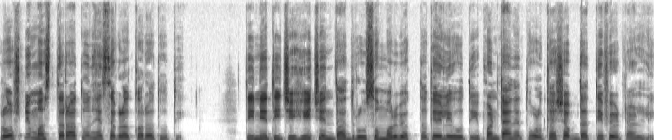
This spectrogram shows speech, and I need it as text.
रोशनी मस्तरातून हे सगळं करत होती. तिने तिची ही चिंता ध्रुवसमोर व्यक्त केली होती पण त्याने थोडक्या शब्दात ती फेटाळली.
